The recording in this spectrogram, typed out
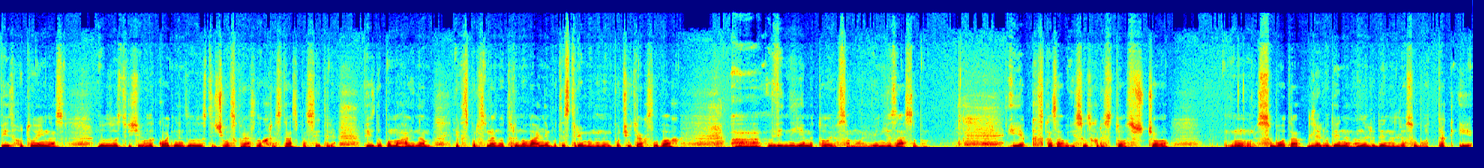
Піст готує нас до зустрічі Великодня, до зустрічі Воскреслого Христа Спасителя. Піст допомагає нам, як спортсмену, тренування, бути стриманим в почуттях, словах. А він не є метою самою, він є засобом. І як сказав Ісус Христос, що субота для людини, а не людина для суботи, так і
